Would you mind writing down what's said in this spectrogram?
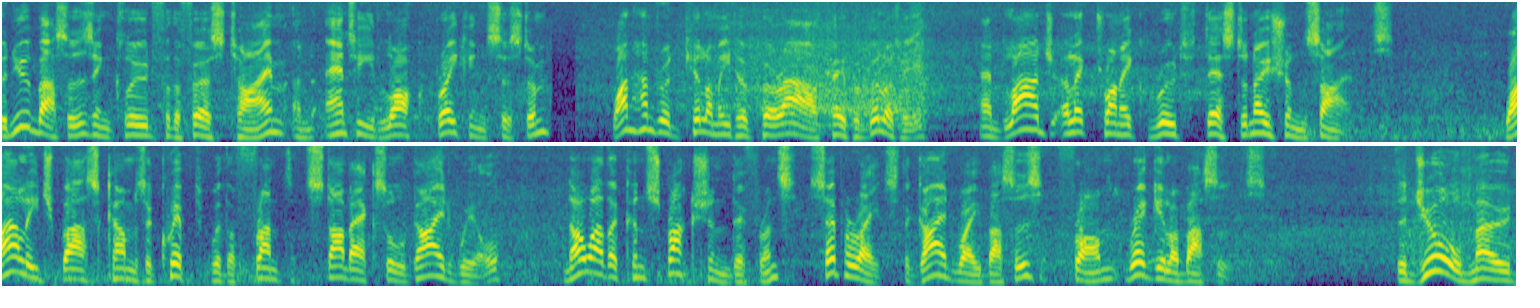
The new buses include for the first time an anti-lock braking system, 100 kilometre per hour capability and large electronic route destination signs. While each bus comes equipped with a front stub axle guide wheel, no other construction difference separates the guideway buses from regular buses. The dual mode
